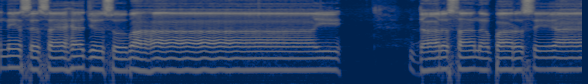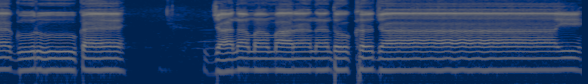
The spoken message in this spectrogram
ਨਿਸ ਸਹਿਜ ਸੁਭਾਈ। ਦਰਸ਼ਨ ਪਰਸਿਐ ਗੁਰੂ ਕੈ। ਜਨਮ ਮਰਨ ਦੁਖ ਜਾਈ।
